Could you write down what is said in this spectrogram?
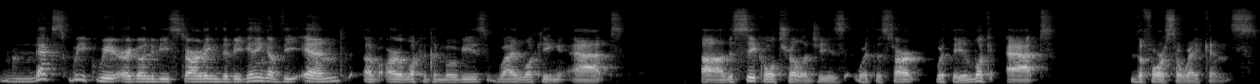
next week we are going to be starting the beginning of the end of our look at the movies by looking at uh, the sequel trilogies with the start with a look at the Force Awakens,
